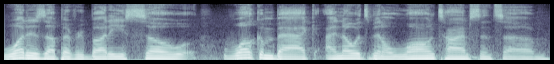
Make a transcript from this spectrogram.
What is up, everybody? So, welcome back. I know it's been a long time since um,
